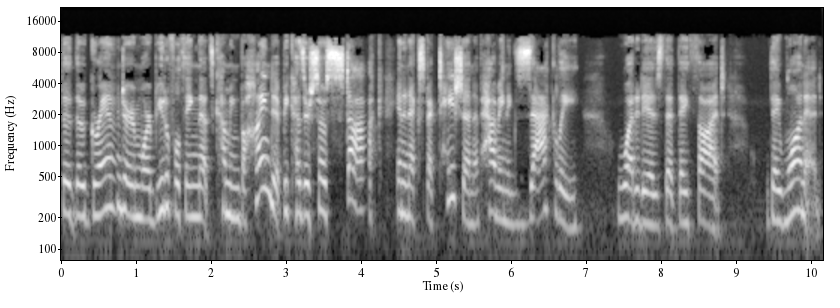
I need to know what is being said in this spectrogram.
the, the grander, more beautiful thing that's coming behind it because they're so stuck in an expectation of having exactly what it is that they thought they wanted.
